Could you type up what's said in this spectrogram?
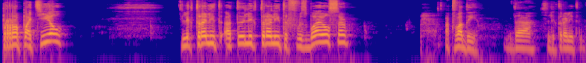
пропотел. Электролит от электролитов избавился. От воды. Да, с электролитами.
